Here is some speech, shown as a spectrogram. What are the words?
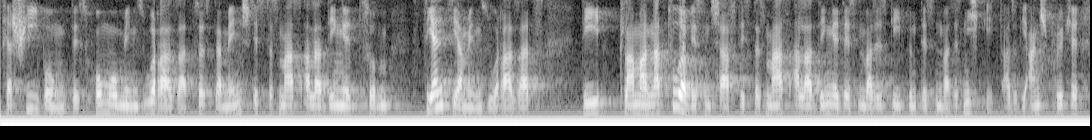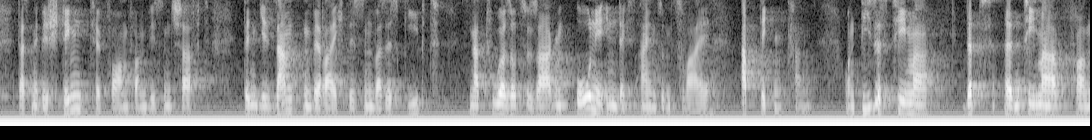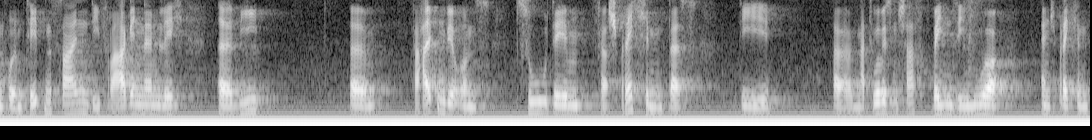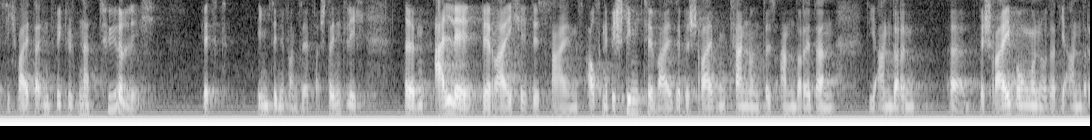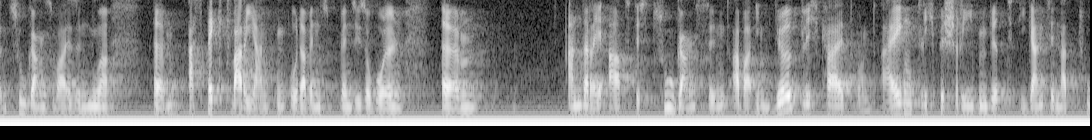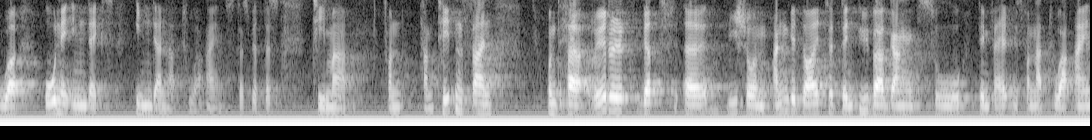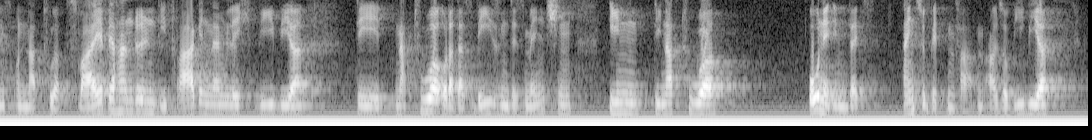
Verschiebung des Homo mensura Satzes, der Mensch ist das Maß aller Dinge, zum Scientia mensura Satz, die Klammer Naturwissenschaft ist das Maß aller Dinge dessen, was es gibt und dessen, was es nicht gibt. Also die Ansprüche, dass eine bestimmte Form von Wissenschaft den gesamten Bereich dessen, was es gibt, Natur sozusagen ohne Index 1 und 2 abdecken kann. Und dieses Thema wird ein Thema von Holm-Tetens sein, die Frage nämlich, äh, wie äh, verhalten wir uns zu dem Versprechen, dass die äh, Naturwissenschaft, wenn sie nur entsprechend sich weiterentwickelt, natürlich jetzt im Sinne von selbstverständlich ähm, alle Bereiche des Seins auf eine bestimmte Weise beschreiben kann und das andere dann die anderen äh, Beschreibungen oder die anderen Zugangsweisen nur ähm, Aspektvarianten oder wenn, Sie so wollen, ähm, andere Art des Zugangs sind, aber in Wirklichkeit und eigentlich beschrieben wird die ganze Natur ohne Index in der Natur 1. Das wird das Thema von Herrn Tetens sein. Und Herr Rödel wird, äh, wie schon angedeutet, den Übergang zu dem Verhältnis von Natur 1 und Natur 2 behandeln. Die Frage nämlich, wie wir die Natur oder das Wesen des Menschen in die Natur ohne Index einzubitten haben. Also wie wir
